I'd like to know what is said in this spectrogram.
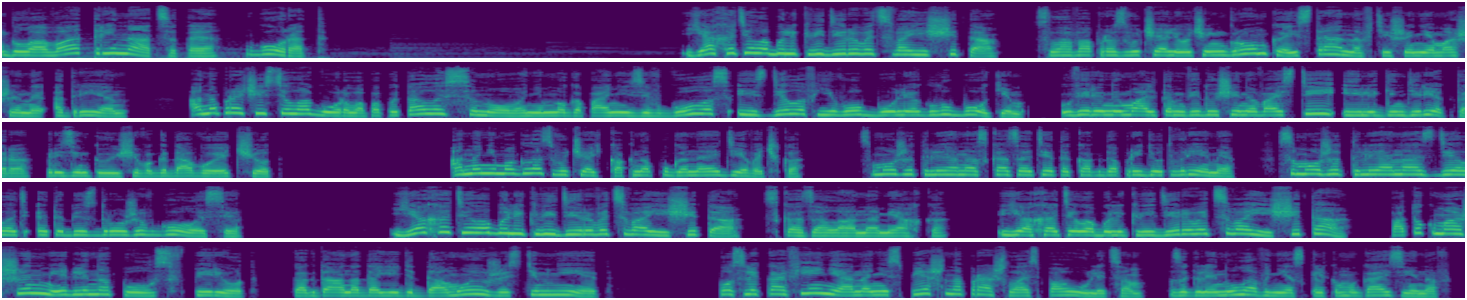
Глава 13. Город. Я хотела бы ликвидировать свои счета. Слова прозвучали очень громко и странно в тишине машины Адриен. Она прочистила горло, попыталась снова, немного понизив голос и сделав его более глубоким, уверенным альтом ведущей новостей или гендиректора, презентующего годовой отчет. Она не могла звучать как напуганная девочка, Сможет ли она сказать это, когда придет время? Сможет ли она сделать это без дрожи в голосе? «Я хотела бы ликвидировать свои счета», — сказала она мягко. «Я хотела бы ликвидировать свои счета». Поток машин медленно полз вперед. Когда она доедет домой, уже стемнеет. После кофейни она неспешно прошлась по улицам, заглянула в несколько магазинов.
